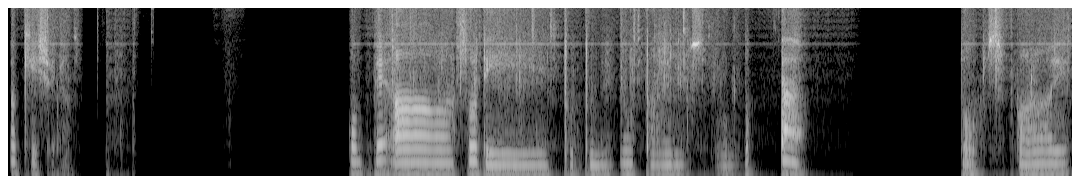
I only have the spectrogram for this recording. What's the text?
さっき一緒にコンペあーソリーととねのタイムスを。あとスパイ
